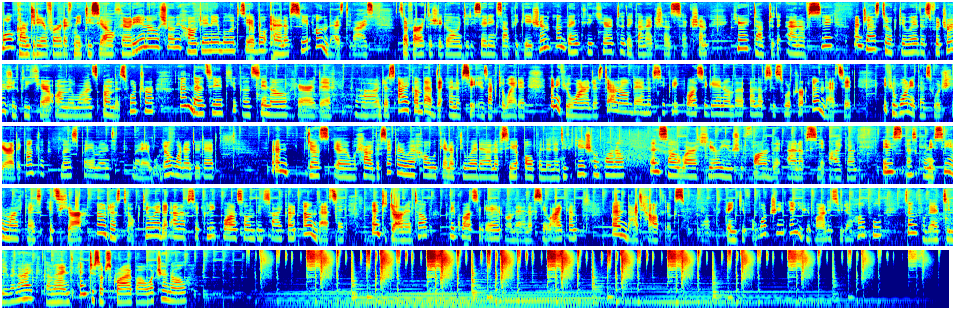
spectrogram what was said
Welcome to the in front of me TCL30 and I'll show you how to enable or disable NFC on this device. So first you should go into the settings application and then click here to the connections section. Here tap to the NFC and just to activate this feature you should click here only once on this feature and that's it. You can see now here the uh, just icon that. The NFC is activated. And if you want to just turn off the NFC click once again on the NFC switcher and that's it. If you want you can switch here at the contactless payment but I don't want to do that and just uh, we have the second way how we can activate the NFC open the notification panel. And somewhere here you should find the NFC icon. Is as can you see in my case it's here. Now just to activate the NFC click once on this icon and that's it. And to turn it off click once again on the NFC icon. And that's how it looks. Thank you for watching and if you found this video helpful don't forget to leave a like, comment and to subscribe our channel.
